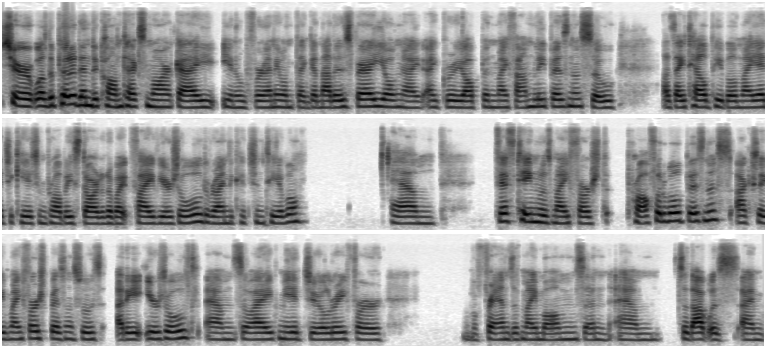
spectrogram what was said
Sure. Well, to put it into context, Mark, I, you know, for anyone thinking that is very young, I, I grew up in my family business. So, as I tell people, my education probably started about five years old around the kitchen table. Um, 15 was my first profitable business. Actually, my first business was at eight years old. Um, so I made jewelry for friends of my mom's, and um, so that was I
